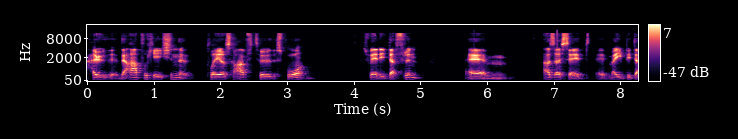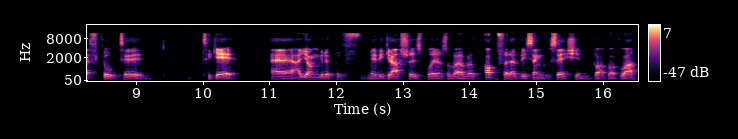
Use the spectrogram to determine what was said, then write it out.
how the, the application that players have to the sport. It's very different. Um as I said, it might be difficult to to get uh, a young group of maybe grassroots players or whatever up for every single session, blah blah blah.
